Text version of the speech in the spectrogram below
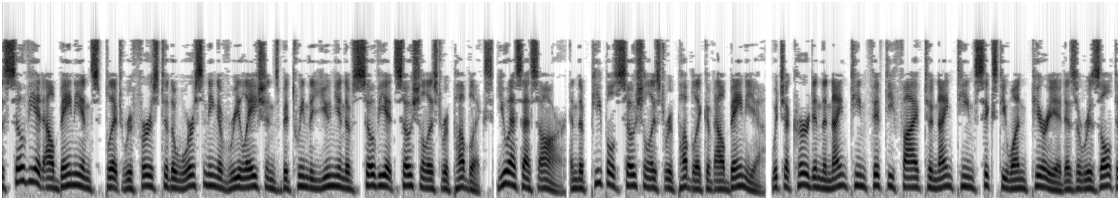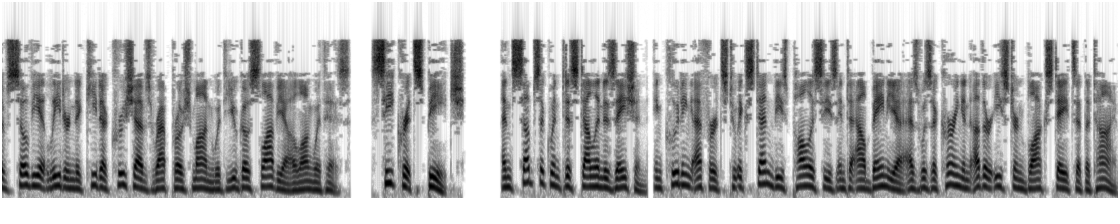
The Soviet-Albanian split refers to the worsening of relations between the Union of Soviet Socialist Republics USSR and the People's Socialist Republic of Albania, which occurred in the 1955–1961 period as a result of Soviet leader Nikita Khrushchev's rapprochement with Yugoslavia along with his «secret speech» and subsequent destalinization, including efforts to extend these policies into Albania as was occurring in other Eastern Bloc states at the time.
